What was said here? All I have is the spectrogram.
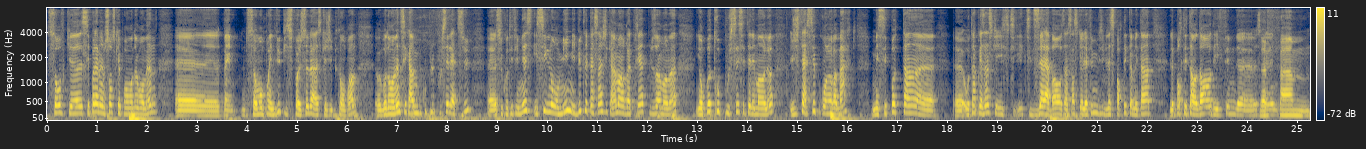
sauf que c'est pas la même chose que pour Wonder Woman. Euh, ben, mon point de vue, puis je suis pas le seul à ce que j'ai pu comprendre. Euh, Wonder Woman c'est quand même beaucoup plus poussé là-dessus, euh, sur le côté féministe. Ici ils l'ont mis, mais vu que le personnage est quand même en retrait à plusieurs moments, ils ont pas trop poussé cet élément-là, juste assez pour qu'on le remarque, mais c'est pas tant... euh, euh, autant présent ce qu'il qu'il disait à la base, dans le sens que le film il voulait se porter comme étant le porte-étendard des films de De super- femme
